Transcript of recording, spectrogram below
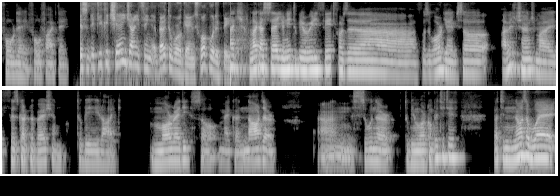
four day four five day listen if you could change anything about the world games what would it be like like i say you need to be really fit for the uh, for the world games so i will change my physical preparation to be like more ready so make another and sooner to be more competitive. But in another way,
